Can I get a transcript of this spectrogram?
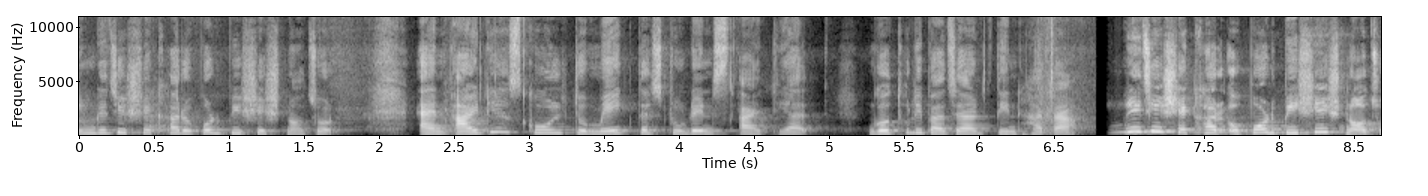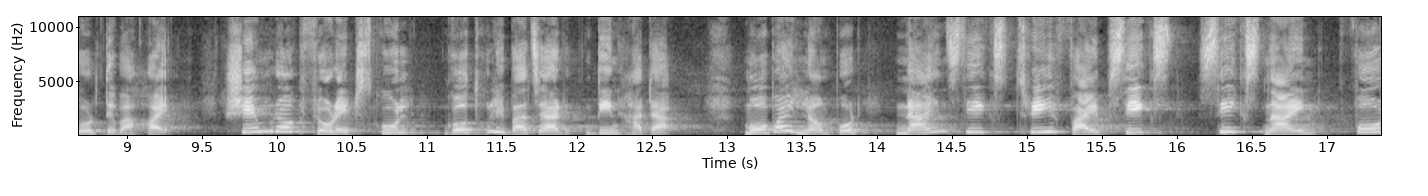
ইংরেজি শেখার ওপর বিশেষ নজর। An idea school to make the students ideal Godhuli Bazar Dinhata. ইংরেজি শেখার ওপর বিশেষ নজর দেওয়া হয়। শেমরক Floret school Godhuli Bazar Dinhata. Mobile number nine six three five six six nine four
